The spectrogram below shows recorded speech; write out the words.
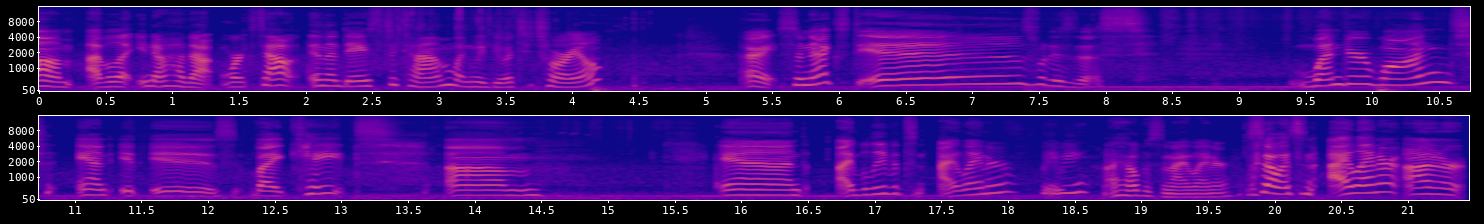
Um, I will let you know how that works out in the days to come when we do a tutorial. All right, so next is, what is this? Wonder Wand, and it is by Kate. Um, and I believe it's an eyeliner, maybe? I hope it's an eyeliner. So it's an eyeliner on,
